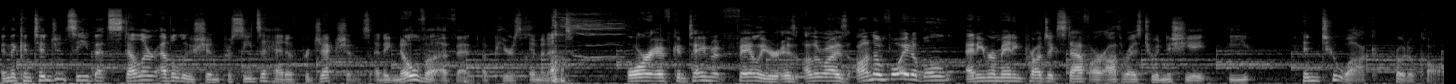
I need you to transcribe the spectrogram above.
in the contingency that stellar evolution proceeds ahead of projections and a nova event appears imminent, or if containment failure is otherwise unavoidable, any remaining project staff are authorized to initiate the Pintuoc protocol.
